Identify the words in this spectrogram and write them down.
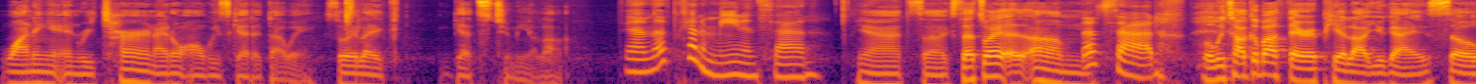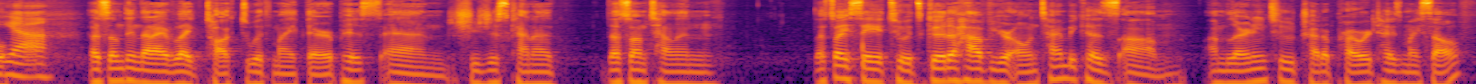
wanting it in return, I don't always get it that way. So it like gets to me a lot. Damn, that's kind of mean and sad. Yeah, it sucks. That's why. uh, Um, That's sad. well, we talk about therapy a lot, you guys. So Yeah. that's something that I've like talked with my therapist, and she just kind of. That's what I'm telling. That's why I say it too. It's good to have your own time because um, I'm learning to try to prioritize myself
